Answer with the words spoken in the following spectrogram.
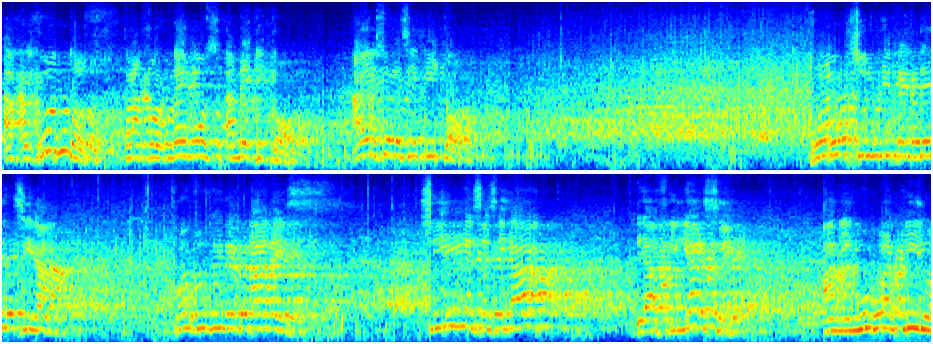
a que juntos transformemos a México. A eso les invito. Con su independencia, con sus libertades, sin necesidad de afiliarse a ningún partido.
